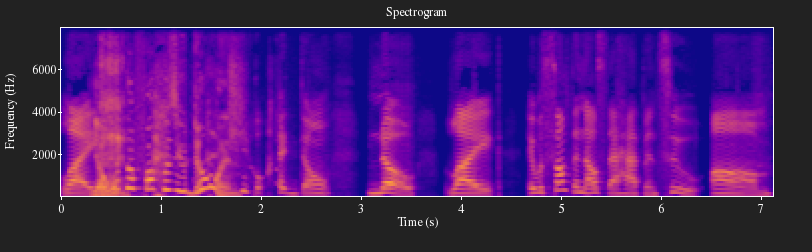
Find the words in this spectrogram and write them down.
Like Yo, what the fuck was you doing? Yo, I don't know. Like it was something else that happened too. Um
